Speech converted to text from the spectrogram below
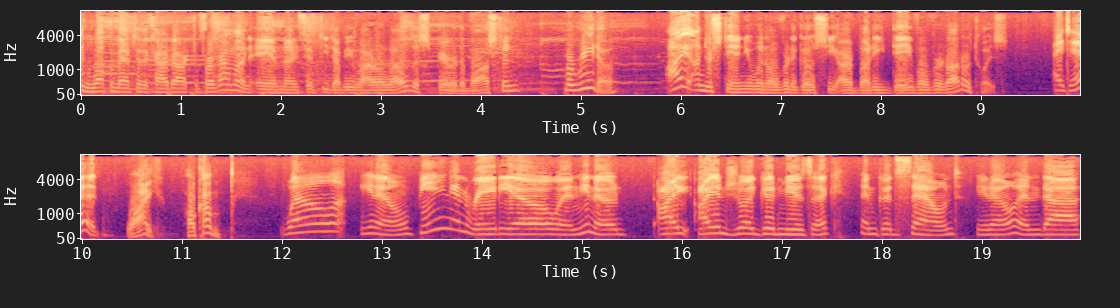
And welcome back to the Car Doctor program on AM 950 WROL, the spirit of Boston. Marita, I understand you went over to go see our buddy Dave over at Auto Toys. I did. Why? How come? Well, you know, being in radio and, you know, I I enjoy good music and good sound, you know, and uh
